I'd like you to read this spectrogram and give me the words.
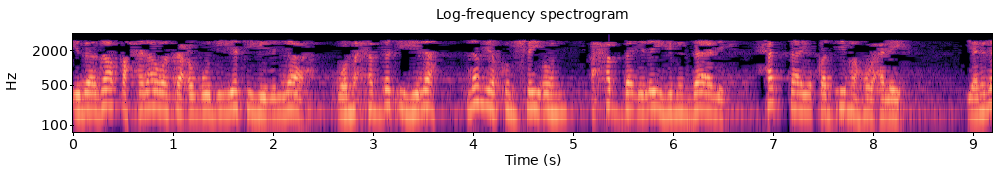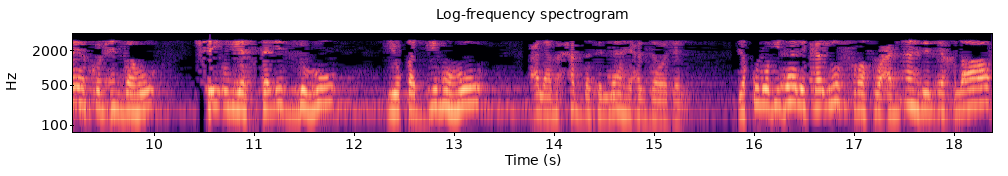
إذا ذاق حلاوة عبوديته لله ومحبته له لم يكن شيء أحب إليه من ذلك حتى يقدمه عليه. يعني لا يكون عنده شيء يستلذه يقدمه على محبة الله عز وجل. يقول وبذلك يصرف عن أهل الإخلاص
